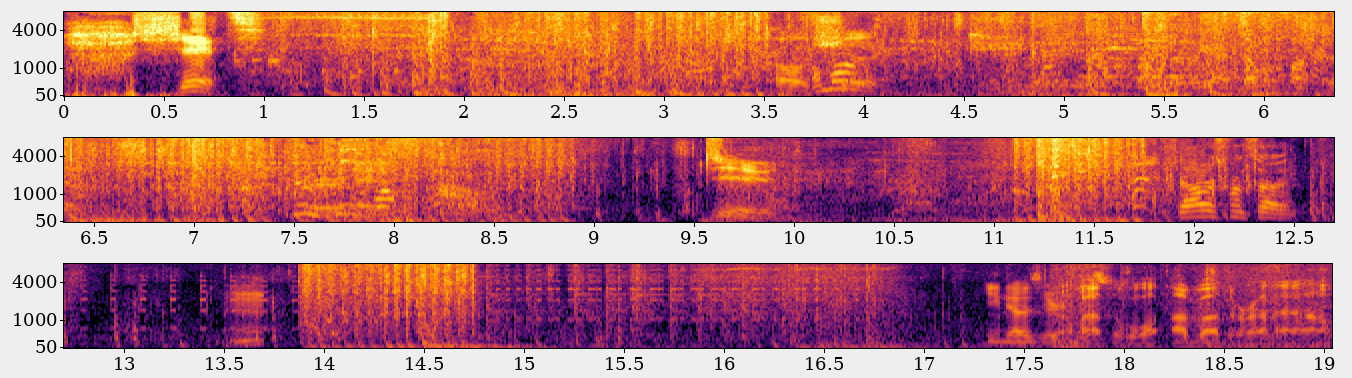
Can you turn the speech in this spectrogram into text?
shit. Oh, Come shit. Yeah, double flash there. Dude. Showers front side. He knows they're I'm about to I'm about to run out.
